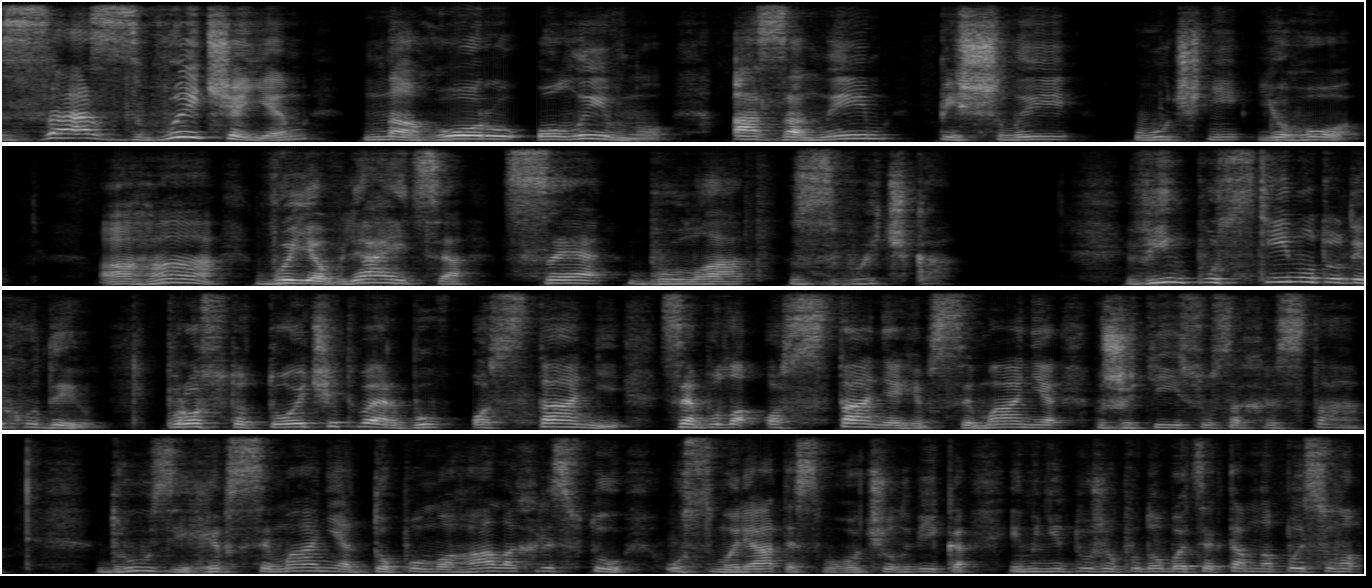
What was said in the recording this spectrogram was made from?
за звичаєм на гору Оливну, а за ним пішли учні його. Ага, виявляється, це була звичка. Він постійно туди ходив. Просто той четвер був останній. Це була остання Гевсиманія в житті Ісуса Христа. Друзі, Гевсиманія допомагала Христу усмиряти свого чоловіка. І мені дуже подобається, як там написано,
